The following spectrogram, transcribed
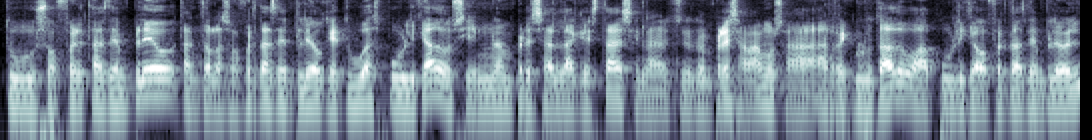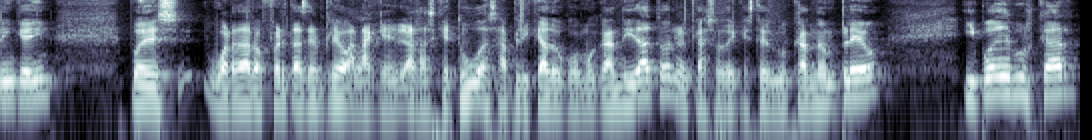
tus ofertas de empleo, tanto las ofertas de empleo que tú has publicado, si en una empresa en la que estás, si en, la, tu empresa, vamos, ha, reclutado o ha publicado ofertas de empleo en LinkedIn, puedes guardar ofertas de empleo a, que, a las que tú has aplicado como candidato, en el caso de que estés buscando empleo, y puedes buscar,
